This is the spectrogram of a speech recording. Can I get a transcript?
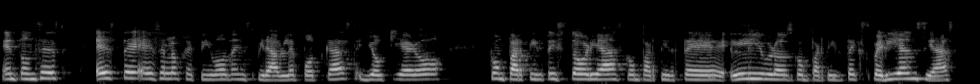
Entonces, este es el objetivo de Inspirable Podcast. Yo quiero compartirte historias, compartirte libros, compartirte experiencias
